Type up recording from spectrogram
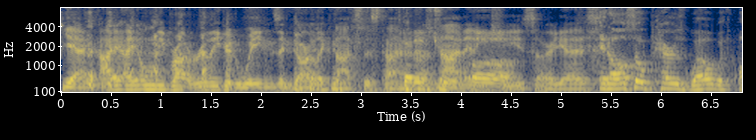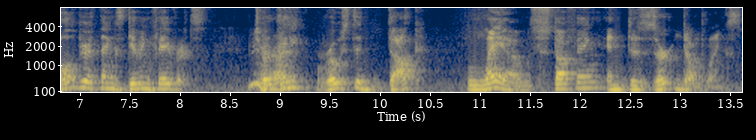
Yeah, I, I only brought really good wings and garlic knots this time. That is true. Not any Oh. cheese. Sorry, guys. it also pairs well with all of your Thanksgiving favorites: turkey, right. roasted duck, lamb, stuffing, and dessert dumplings.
